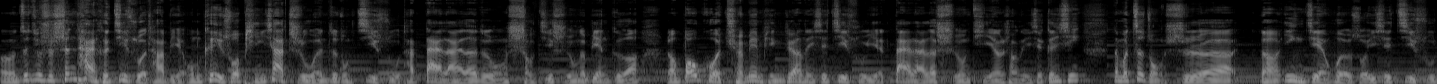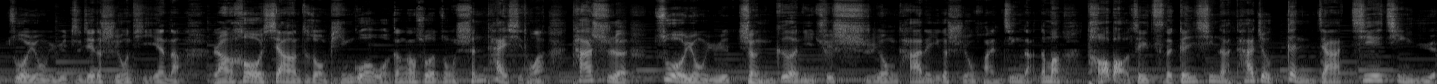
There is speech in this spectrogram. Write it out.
呃，这就是生态和技术的差别。我们可以说，屏下指纹这种技术，它带来了这种手机使用的变革，然后包括全面屏这样的一些技术，也带来了使用体验上的一些更新。那么这种是。呃，硬件或者说一些技术作用于直接的使用体验的，然后像这种苹果，我刚刚说的这种生态系统啊，它是作用于整个你去使用它的一个使用环境的。那么淘宝这一次的更新呢，它就更加接近于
